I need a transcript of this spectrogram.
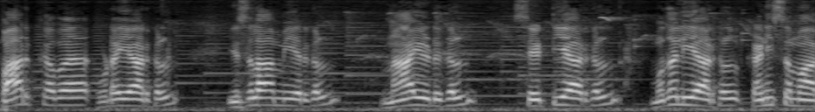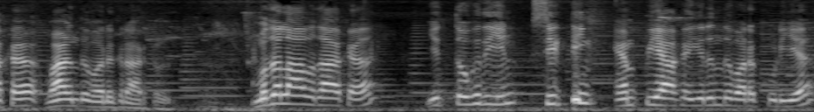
பார்க்கவ உடையார்கள் இஸ்லாமியர்கள் நாயுடுகள் செட்டியார்கள் முதலியார்கள் கணிசமாக வாழ்ந்து வருகிறார்கள். முதலாவதாக இத்தொகுதியின் சிட்டிங் எம்பியாக இருந்து வரக்கூடிய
